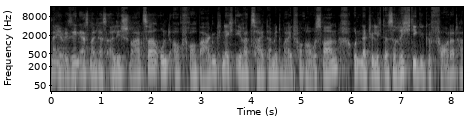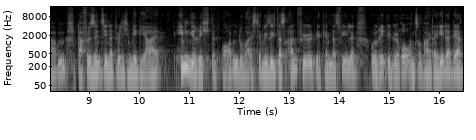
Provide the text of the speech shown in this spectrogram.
Naja, wir sehen erstmal, dass Alice Schwarzer und auch Frau Wagenknecht ihrer Zeit damit weit voraus waren und natürlich das Richtige gefordert haben. Dafür sind sie natürlich medial hingerichtet worden. Du weißt ja, wie sich das anfühlt. Wir kennen das viele, Ulrike Görow und so weiter. Jeder, der,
